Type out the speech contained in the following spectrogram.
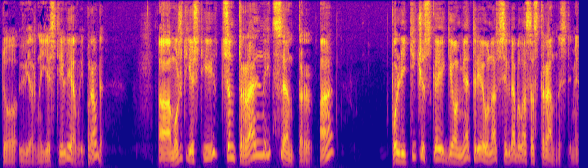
то верно есть и левый, правда? А может есть и центральный центр, а? Политическая геометрия у нас всегда была со странностями.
